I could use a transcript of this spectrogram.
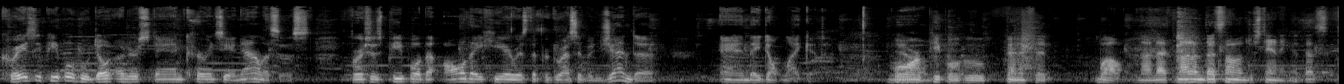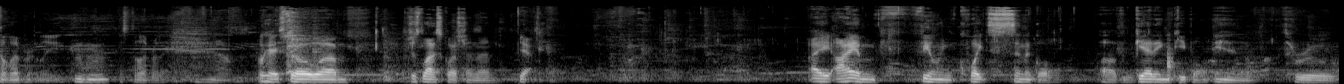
Crazy people who don't understand currency analysis versus people that all they hear is the progressive agenda and they don't like it. or Yeah. people who benefit. Well, no, that's not that's not understanding it. That's deliberately. Mm-hmm. That's deliberately. Okay, so um, just last question then. Yeah. I I am feeling quite cynical of getting people in through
